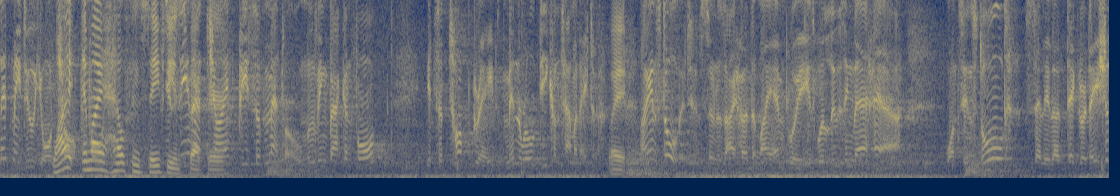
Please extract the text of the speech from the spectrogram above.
let me do your Why job am I health and safety You see that inspector? giant piece of metal moving back and forth? It's a top-grade mineral decontaminator. Wait, I installed it as soon as I heard that my employees were losing their hair. Once installed, cellular degradation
